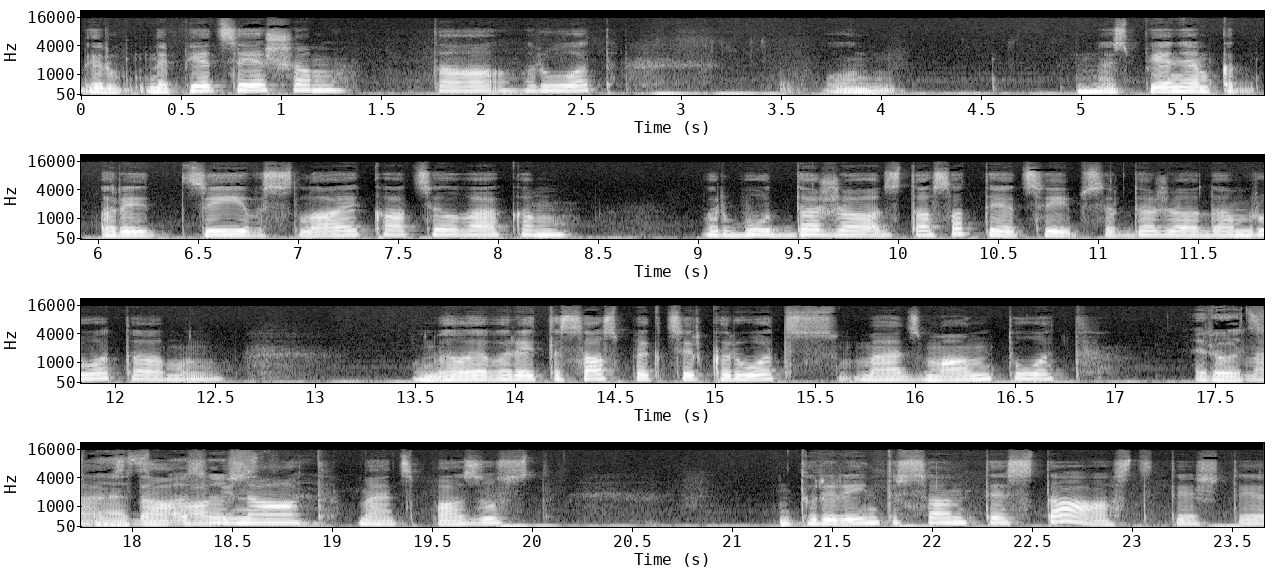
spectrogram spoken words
ir nepieciešama tā rota. Un Es pieņemu, ka arī dzīves laikā cilvēkam var būt dažādas tās attiecības ar dažādām rotām. Un, un vēl jau arī tas aspekts ir, ka rotas mēdz mantot, rotas mēdz, mēdz dāvināt, pazust. mēdz pazust. Un tur ir interesanti tie stāsti. Tieši tie.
